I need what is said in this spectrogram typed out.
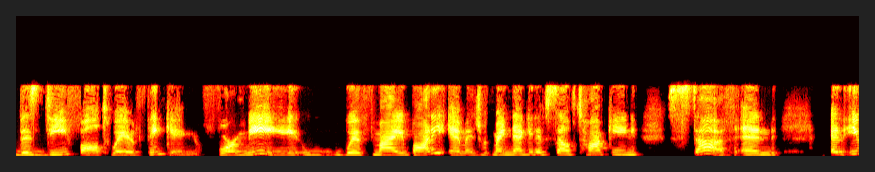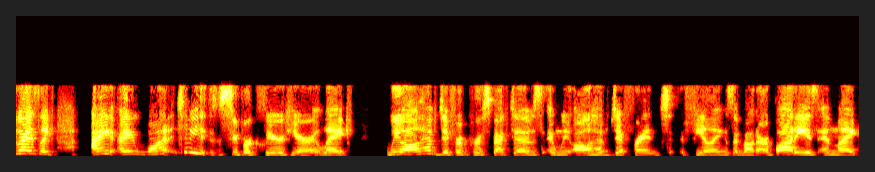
this default way of thinking for me with my body image, with my negative self talking stuff. And and you guys like I, I want it to be super clear here. Like we all have different perspectives and we all have different feelings about our bodies. And like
